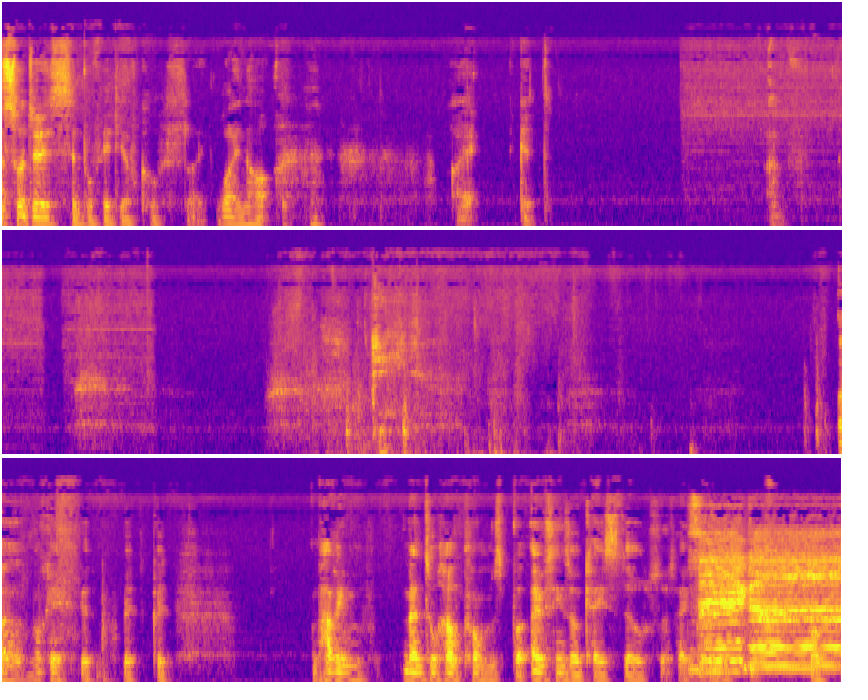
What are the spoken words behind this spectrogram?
Just want to do a simple video, of course. Like, why not? I good. Um, okay. Um, okay, good, good, good. I'm having mental health problems, but everything's okay still, so thankfully. Oh.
